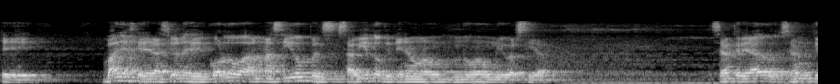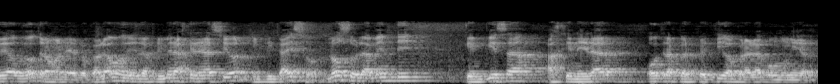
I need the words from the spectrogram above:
eh, varias generaciones de Córdoba han nacido sabiendo que tenían una, una nueva universidad. Se han, creado, se han creado de otra manera. Lo que hablamos de la primera generación implica eso, no solamente que empieza a generar otra perspectiva para la comunidad,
